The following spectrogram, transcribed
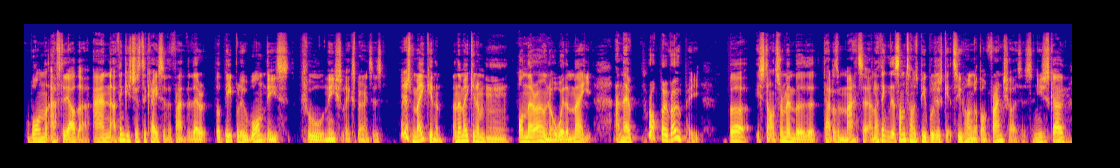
one after the other. And I think it's just a case of the fact that there are people who want these cool niche experiences. They're just making them, and they're making them mm. on their own or with a mate, and they're proper ropey. But you start to remember that that doesn't matter. And I think that sometimes people just get too hung up on franchises, and you just go, mm.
